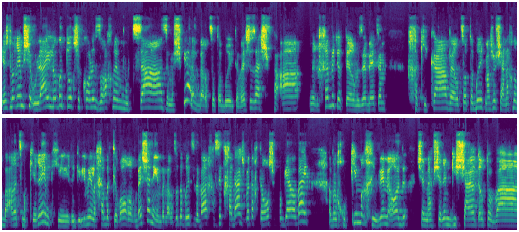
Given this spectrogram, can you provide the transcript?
יש דברים שאולי לא בטוח שכל אזרח ממוצע זה משפיע עליו בארצות הברית, אבל יש איזו השפעה נרחבת יותר, וזה בעצם חקיקה בארצות הברית, משהו שאנחנו בארץ מכירים, כי רגילים להילחם בטרור הרבה שנים, ולארצות הברית זה דבר יחסית חדש, בטח טרור שפוגע בבית, אבל חוקים מרחיבים מאוד שמאפשרים גישה יותר טובה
